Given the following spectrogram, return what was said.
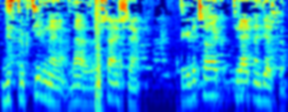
деструктивная, да, разрушающая, это когда человек теряет надежду.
